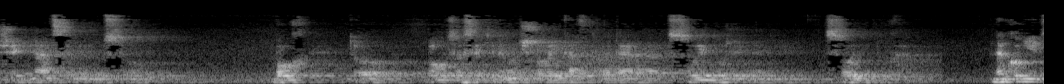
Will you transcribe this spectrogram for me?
žehná celé ľudstvo. Boh do Bohu zasveteného človeka vkladá svoje požehnanie, svojho ducha. Nakoniec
